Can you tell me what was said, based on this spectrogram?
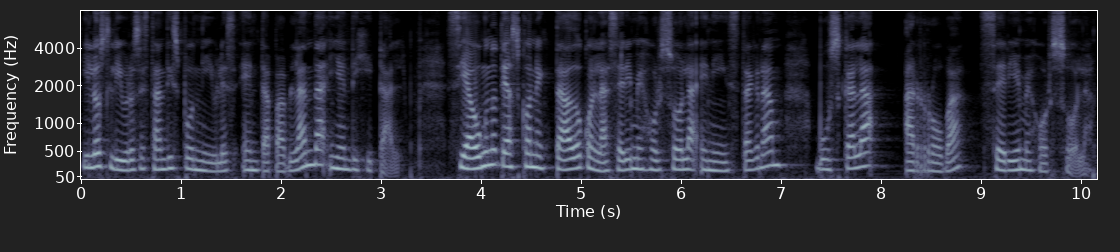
y los libros están disponibles en tapa blanda y en digital. Si aún no te has conectado con la serie Mejor Sola en Instagram, búscala arroba serie mejor sola.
